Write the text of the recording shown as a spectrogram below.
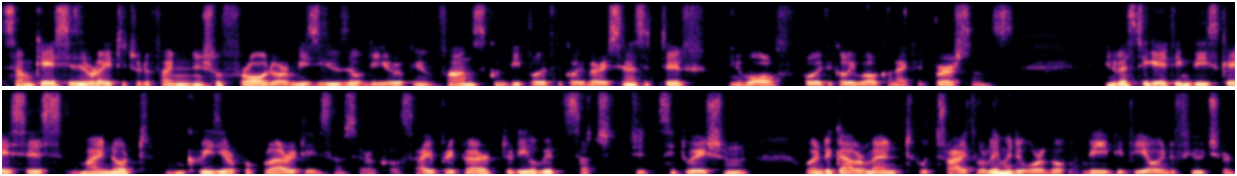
Some cases related to the financial fraud or misuse of the European funds could be politically very sensitive, involve politically well connected persons. Investigating these cases might not increase your popularity in some circles. Are you prepared to deal with such situation when the government would try to limit the work of the EPPO in the future?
